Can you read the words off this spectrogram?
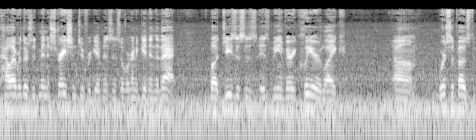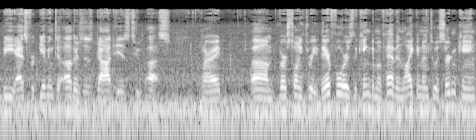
However, there's administration to forgiveness, and so we're going to get into that. But Jesus is is being very clear, like. Um, we're supposed to be as forgiving to others as God is to us. All right. Um, verse 23 Therefore is the kingdom of heaven likened unto a certain king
